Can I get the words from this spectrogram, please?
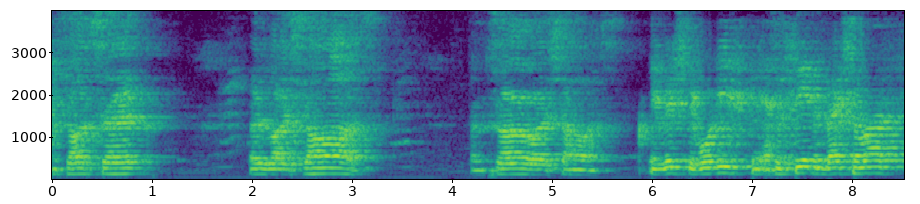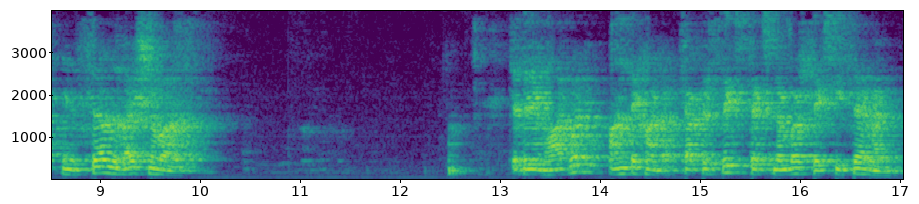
associate with Vaishnavas and serve Vaishnavas. in which devotees can associate with Vaishnavas and serve the Vaishnavas. Chaitanya Bhagavat, Antakhanda, chapter 6, text number 67.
